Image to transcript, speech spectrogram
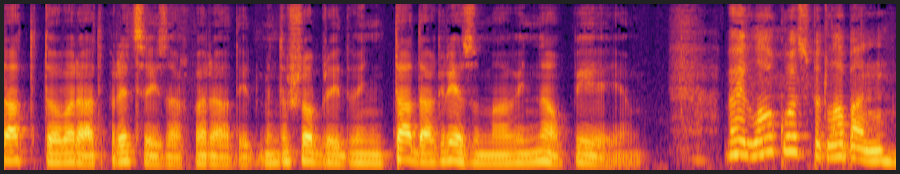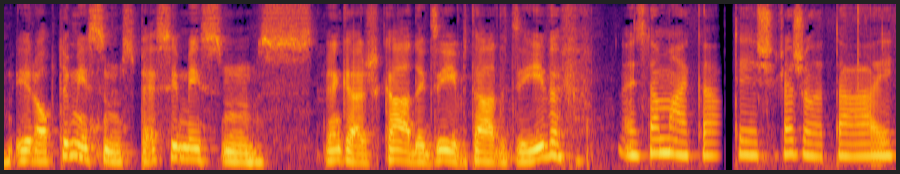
dati to varētu precīzāk parādīt, bet nu, šobrīd viņi tādā griezumā viņi nav pieejami. Vai laukos pat labam ir optimisms, pesimisms, vienkārši kāda dzīve, tāda dzīve? Es domāju, ka tieši ražotāji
